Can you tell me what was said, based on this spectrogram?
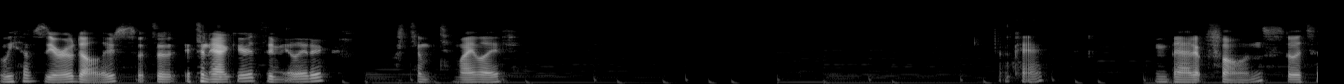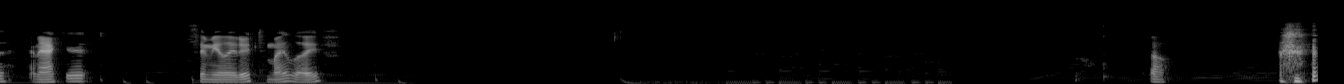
We have zero dollars, so it's a it's an accurate simulator to, to my life. Okay. I'm bad at phones, so it's a, an accurate simulator to my life. uh,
